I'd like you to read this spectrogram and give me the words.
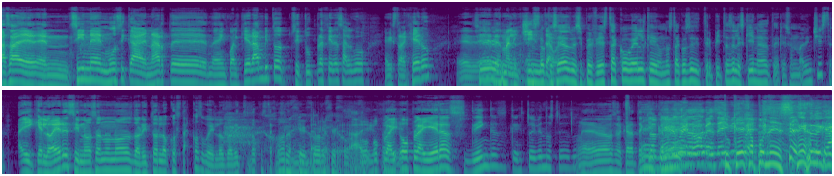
pasa en, en cine, en música, en arte, en, en cualquier ámbito. Si tú prefieres algo extranjero, eh, Sí, eres en- malinchista. En lo que güey. seas, güey. Si prefieres Taco Bell que unos tacos de tripitas de la esquina, eres un malinchista, güey. Y que lo eres si no son unos doritos locos tacos, güey. Los doritos locos tacos. Jorge, Jorge. Jorge. Ay, O, o play- o playeras gringas que estoy viendo ustedes, ¿no? Eh, vamos al karate Eh, Kid. también, Eh, güey, no, Ben ¿Tú qué, güey. japonés? ¿De qué,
